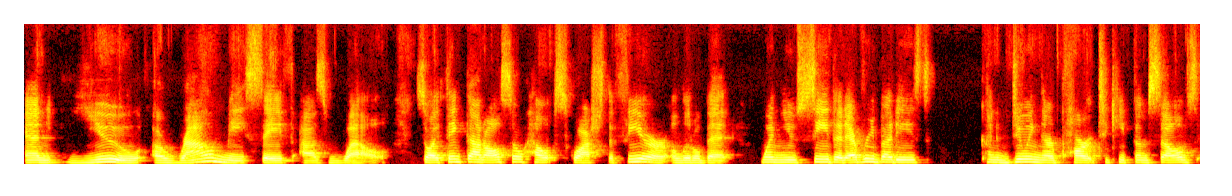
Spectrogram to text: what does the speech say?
and you around me safe as well. So I think that also helps squash the fear a little bit when you see that everybody's kind of doing their part to keep themselves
